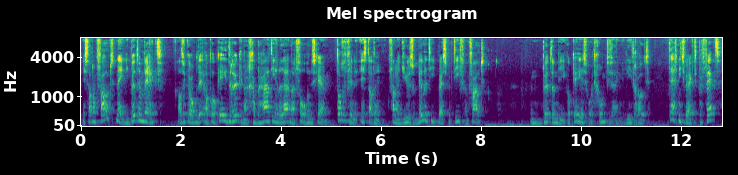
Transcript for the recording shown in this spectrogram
Is dat een fout? Nee, die button werkt. Als ik op, de- op oké druk, dan gaat hij inderdaad naar het volgende scherm. Toch vind, is dat een, vanuit usability perspectief een fout. Een button die oké is, hoort groen te zijn, niet rood. Technisch werkt het perfect.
